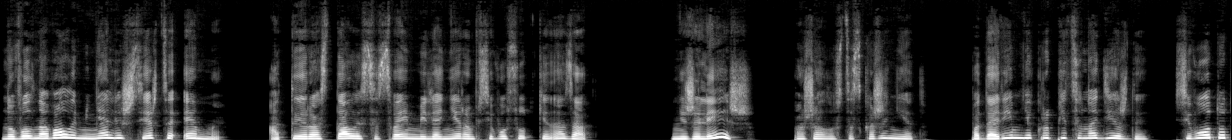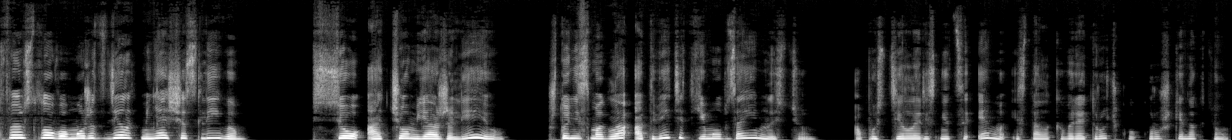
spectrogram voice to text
Но волновало меня лишь сердце Эммы. А ты рассталась со своим миллионером всего сутки назад. Не жалеешь? Пожалуйста, скажи нет. Подари мне крупицу надежды. Всего одно твое слово может сделать меня счастливым. Все, о чем я жалею, что не смогла ответить ему взаимностью. Опустила ресницы Эмма и стала ковырять ручку кружки ногтем.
